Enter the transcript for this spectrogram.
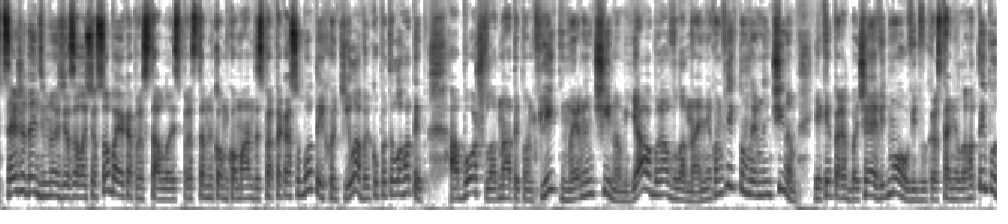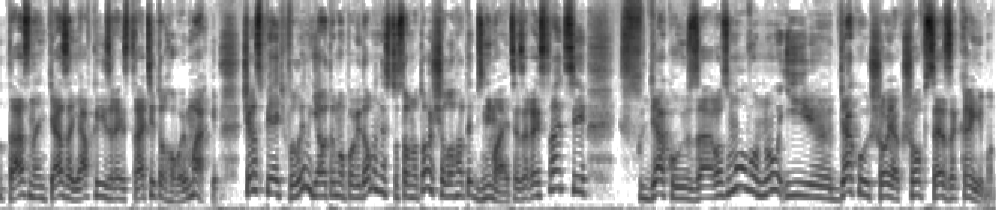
В цей же день зі мною зв'язалась особа, яка представилась представником команди Спартака Суботи і хотіла викупити логотип або ж владнати конфлікт мирним чином. Я обрав владнання конфлікту мирним чином, яке передбачає відмову від використання логотипу та знаття заявки із реєстрації торгової марки. Через 5 хвилин я отримав повідомлення стосовно того, що логотип знімається за реєстрації. Дякую за розмову. Ну і дякую, що якщо все закриємо.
